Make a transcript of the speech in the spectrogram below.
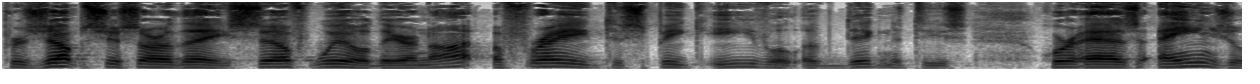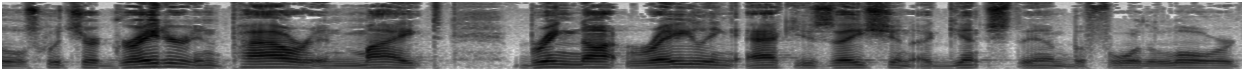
Presumptuous are they, self willed. They are not afraid to speak evil of dignities, whereas angels, which are greater in power and might, bring not railing accusation against them before the Lord,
